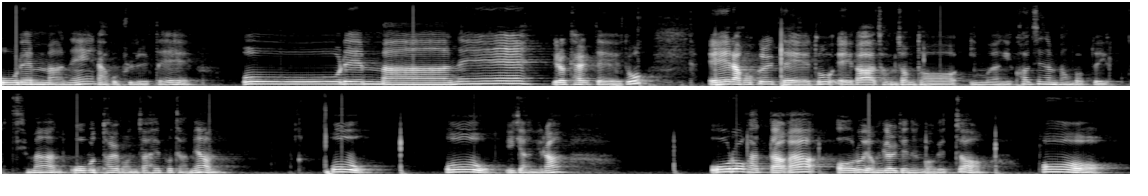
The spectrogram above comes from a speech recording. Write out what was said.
오랜만에 라고 부를 때 오랜만에 이렇게 할 때에도 에라고 끌 때에도 애가 점점 더 입모양이 커지는 방법도 있지만 오부터를 먼저 해보자면 오, 오 이게 아니라 오로 갔다가 어로 연결되는 거겠죠. 어,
